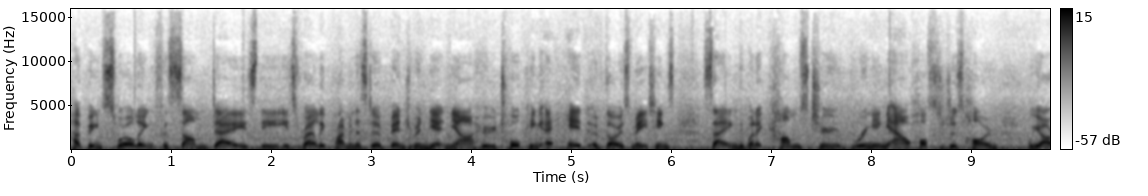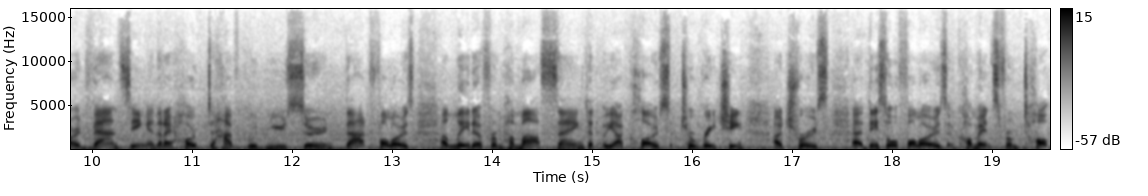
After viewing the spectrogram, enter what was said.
have been swirling for some days. The Israeli Prime Minister Benjamin Netanyahu talking ahead of those meetings saying that when it comes to bringing our hostages home, we are advancing and that I hope to have good news soon. That follows a leader from Hamas saying that we are close to reaching a truce. Uh, this all follows comments from top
